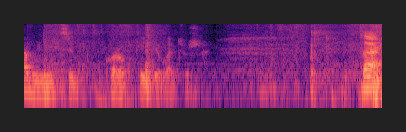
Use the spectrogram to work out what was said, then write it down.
Жесть. Мені ці коробки дівати уже? Так.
